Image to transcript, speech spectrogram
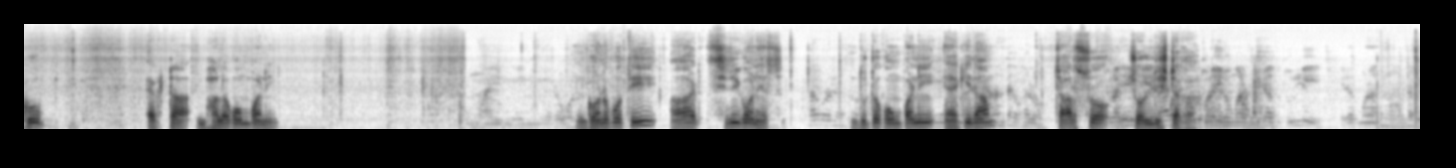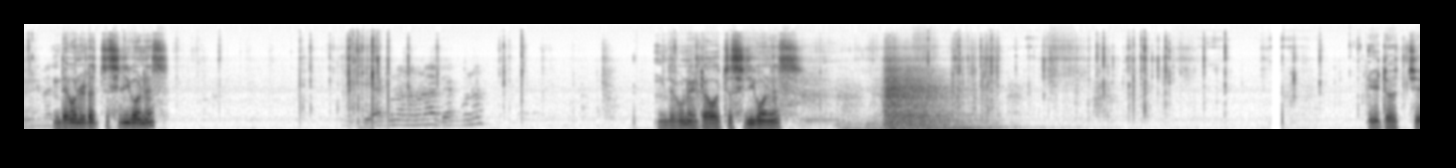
খুব একটা ভালো কোম্পানি গণপতি আর শ্রী গণেশ দুটো কোম্পানি একই দাম, চারশো চল্লিশ টাকা। দেখুন, এটা হচ্ছে শ্রী গণেশ দেখুন এটা হচ্ছে শ্রী গণেশ। এটা হচ্ছে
